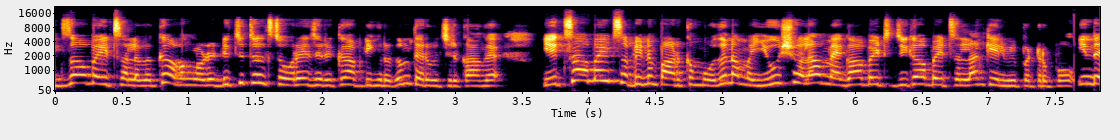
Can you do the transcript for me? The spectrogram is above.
எக்ஸாபைட்ஸ் அளவுக்கு அவங்களோட டிஜிட்டல் ஸ்டோரேஜ் இருக்கு அப்படிங்கறதும் தெரிவிச்சிருக்காங்க. எக்ஸாபைட்ஸ் அப்படின்னு பார்க்கும்போது நம்ம யூஸ்வலா மெகாபைட்ஸ் ஜிகாபைட்ஸ் எல்லாம் கேள்வி கேள்விப்பட்டிருப்போம். இந்த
